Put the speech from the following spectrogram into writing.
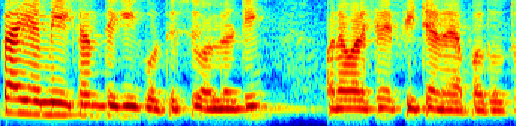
প্রায় আমি এখান থেকেই করতেছি অলরেডি মানে আমার এখানে ফিটার আপাতত।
